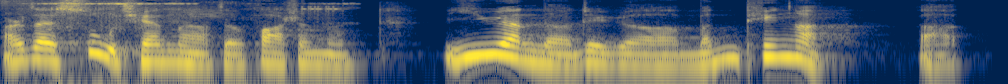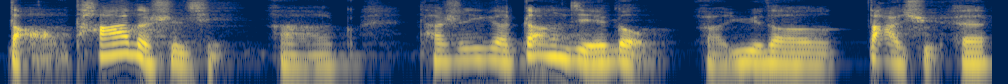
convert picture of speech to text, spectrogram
而在宿迁呢，则发生了医院的这个门厅啊啊倒塌的事情啊，它是一个钢结构啊，遇到大雪，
